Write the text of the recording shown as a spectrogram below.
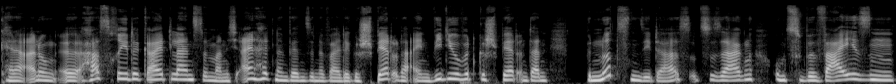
keine Ahnung, äh, Hassrede-Guidelines dann mal nicht einhalten. Dann werden sie eine Weile gesperrt oder ein Video wird gesperrt und dann benutzen sie das sozusagen, um zu beweisen,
